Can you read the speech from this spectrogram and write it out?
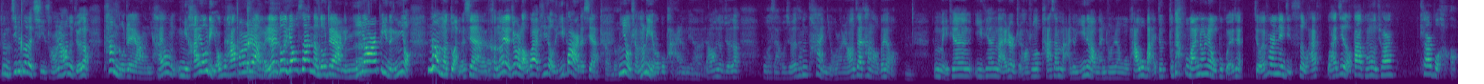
就是你鸡皮疙瘩起一层，然后就觉得他们都这样了，你还用你还有理由不爬 疯人院吗？人家都幺三的都这样的，你幺二 B 的，你有那么短的线，可能也就是老怪啤酒的一半的线，你有什么理由不爬上去啊？然后就觉得，哇塞，我觉得他们太牛了。然后再看老贝欧。就每天一天来这儿，只要说爬三百，就一定要完成任务；爬五百就不不完成任务不回去。九月份那几次，我还我还记得我发朋友圈，天儿不好，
